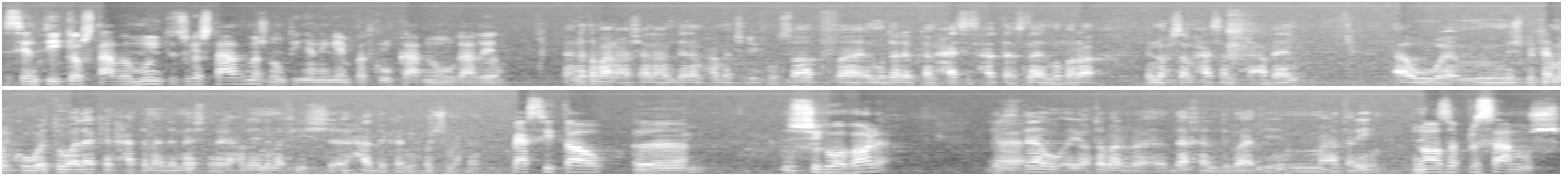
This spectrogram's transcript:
senti que ele estava muito desgastado, mas não tinha ninguém para colocar no lugar dele. احنا طبعا عشان عندنا محمد شريف مصاب فالمدرب كان حاسس حتى اثناء المباراة انه حسام حسن تعبان او مش بكامل قوته ولكن حتى ما قدرناش نريحه لان ما فيش حد كان يخش مكانه Percital eh, chegou agora. بيرستاو يعتبر دخل دلوقتي مع الفريق Nós apressámos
